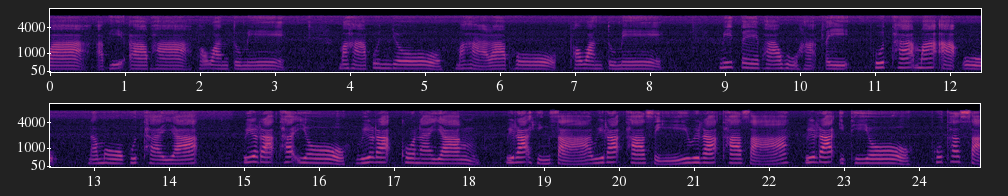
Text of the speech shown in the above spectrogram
วา อภิอาภาพวันตุเม มหาปุญโย มหาลาโภพวันตุเม มิเตพาหุหติ พุทธมะอาอุนโมพุทธายะ วิระทะโย วิระโคนายัง วิระหิงสา วิระทาสี วิระทาสา วิระอิทิโย พุทธสะ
